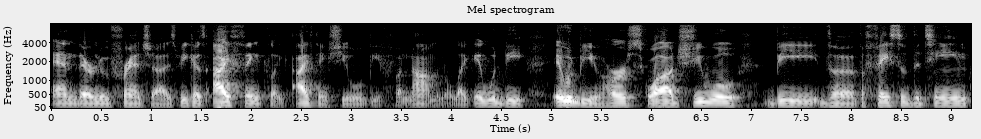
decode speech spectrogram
and their new franchise because I think like I think she will be phenomenal. Like it would be it would be her squad. She will be the the face of the team.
